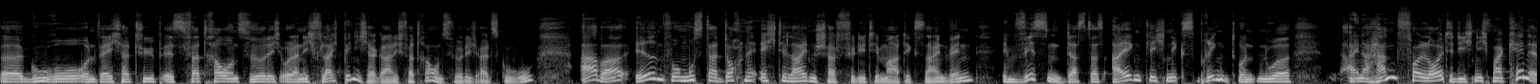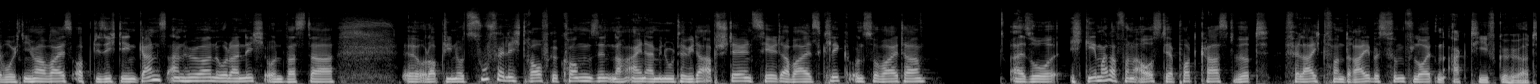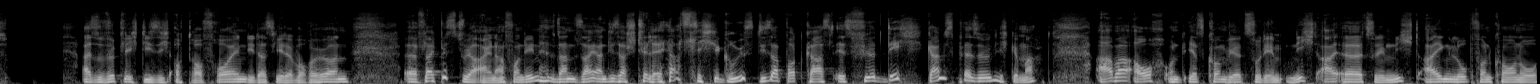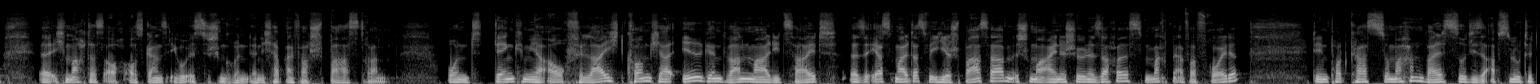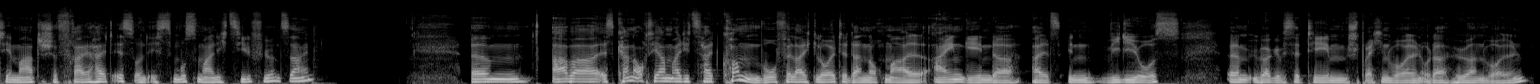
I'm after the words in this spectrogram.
äh, Guru und welcher Typ ist vertrauenswürdig oder nicht. Vielleicht bin ich ja gar nicht vertrauenswürdig als Guru, aber irgendwo muss da doch eine echte Leidenschaft für die Thematik sein, wenn im Wissen, dass das eigentlich nichts bringt und nur eine Handvoll Leute, die ich nicht mal kenne, wo ich nicht mal weiß, ob die sich den ganz anhören oder nicht und was da äh, oder ob die nur zufällig drauf gekommen sind, nach einer Minute wieder abstellen, zählt aber als Klick und so weiter. Also ich gehe mal davon aus, der Podcast wird vielleicht von drei bis fünf Leuten aktiv gehört. Also wirklich, die sich auch drauf freuen, die das jede Woche hören. Äh, vielleicht bist du ja einer von denen. Dann sei an dieser Stelle herzlich gegrüßt. Dieser Podcast ist für dich ganz persönlich gemacht. Aber auch, und jetzt kommen wir zu dem nicht, äh, zu dem nicht Eigenlob von Korno. Äh, ich mache das auch aus ganz egoistischen Gründen, denn ich habe einfach Spaß dran und denke mir auch, vielleicht kommt ja irgendwann mal die Zeit. Also erstmal, dass wir hier Spaß haben, ist schon mal eine schöne Sache. Es macht mir einfach Freude, den Podcast zu machen, weil es so diese absolute thematische Freiheit ist und es muss mal nicht zielführend sein. Ähm, aber es kann auch ja mal die Zeit kommen, wo vielleicht Leute dann noch mal eingehender als in Videos ähm, über gewisse Themen sprechen wollen oder hören wollen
